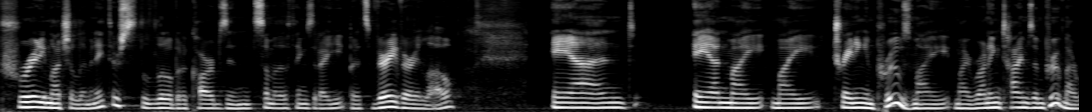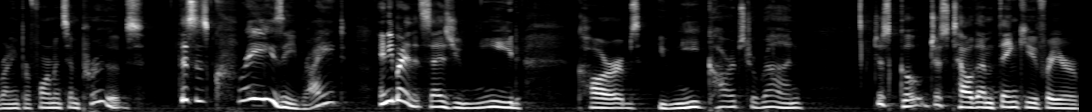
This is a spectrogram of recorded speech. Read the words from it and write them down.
pretty much eliminate. There's a little bit of carbs in some of the things that I eat, but it's very, very low. And and my my training improves, my my running times improve, my running performance improves. This is crazy, right? Anybody that says you need carbs, you need carbs to run, just go just tell them thank you for your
